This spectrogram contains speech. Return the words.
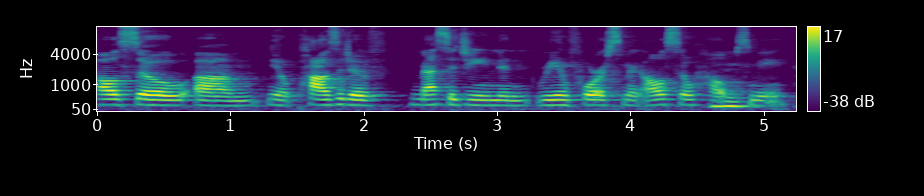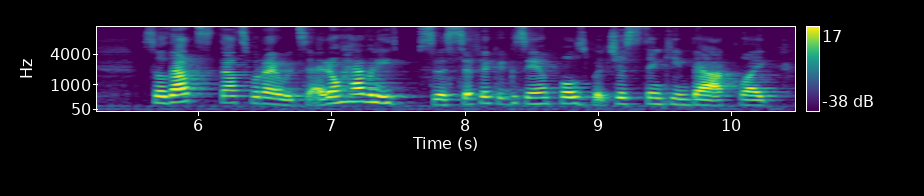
Also, um, you know, positive messaging and reinforcement also helps mm-hmm. me. So that's that's what I would say. I don't have any specific examples, but just thinking back, like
